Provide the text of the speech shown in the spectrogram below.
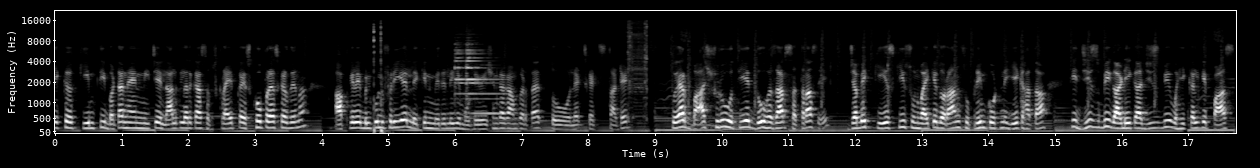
एक कीमती बटन है, नीचे लाल कलर का सब्सक्राइब का, इसको प्रेस कर देना। आपके लिए बिल्कुल फ्री है, लेकिन मेरे लिए ये मोटिवेशन का काम करता है तो लेट्स गेट स्टार्टेड तो यार, बात शुरू होती है 2017 से, जब एक केस की सुनवाई के दौरान सुप्रीम कोर्ट ने ये कहा था कि जिस भी गाड़ी का, जिस भी व्हीकल के पास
